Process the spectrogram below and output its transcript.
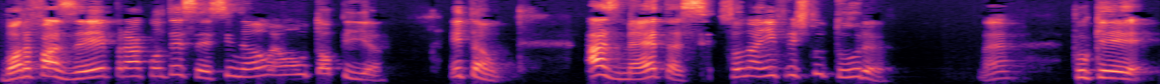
Bora fazer para acontecer, senão é uma utopia. Então, as metas são na infraestrutura, né? Porque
